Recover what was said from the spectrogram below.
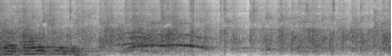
Arkadaşlar sağ olasın.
